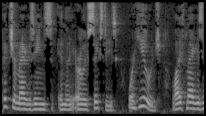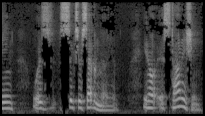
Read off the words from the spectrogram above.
Picture magazines in the early 60s were huge. Life magazine was six or seven million. You know, astonishing.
